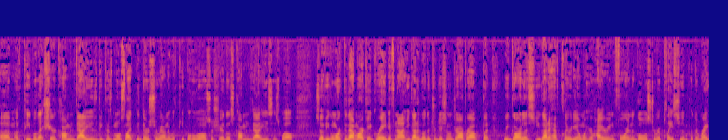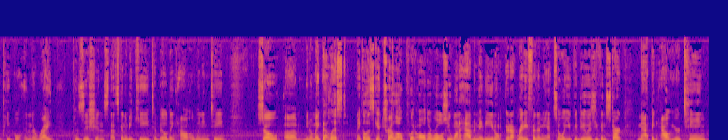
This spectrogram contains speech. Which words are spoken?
um, of people that share common values, because most likely they're surrounded with people who will also share those common values as well. So if you can work through that market, great. If not, you got to go the traditional job route. But regardless, you got to have clarity on what you're hiring for, and the goal is to replace you and put the right people in the right positions. That's going to be key to building out a winning team. So, um, you know, make that list. Make a list. Get Trello. Put all the roles you want to have, and maybe you don't. You're not ready for them yet. So, what you could do is you can start mapping out your team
